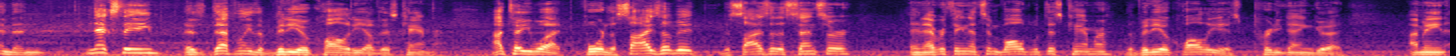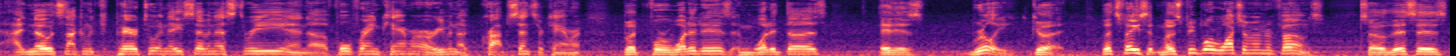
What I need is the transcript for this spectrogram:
And then next thing is definitely the video quality of this camera. I'll tell you what, for the size of it, the size of the sensor, and everything that's involved with this camera, the video quality is pretty dang good. I mean, I know it's not going to compare to an A7S III and a full frame camera or even a crop sensor camera, but for what it is and what it does, it is really good. Let's face it, most people are watching on their phones. So this is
